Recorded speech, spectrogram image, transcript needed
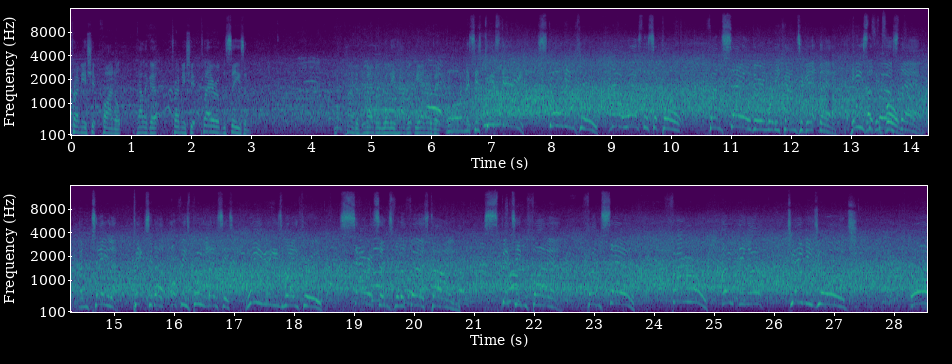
Premiership final. Gallagher Premiership Player of the Season. What kind of medal will he have at the end of it? Oh, this is Christie! Storming through! Now where's the support? Van Zyl doing what he can to get there. He's Nothing the first forward. there. And Taylor picks it up off his bootlaces, weaving his way through. Saracens for the first time. Spitting fire. Van Zyl. Farrell opening up. Jamie George. Oh,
